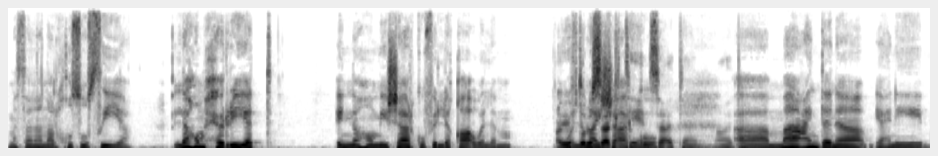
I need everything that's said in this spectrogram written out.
مثلا الخصوصية. لهم حرية إنهم يشاركوا في اللقاء ولا أو ولا ما يشاركوا. ساعتين عادي. آه ما عندنا يعني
